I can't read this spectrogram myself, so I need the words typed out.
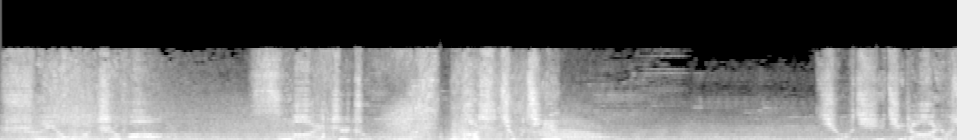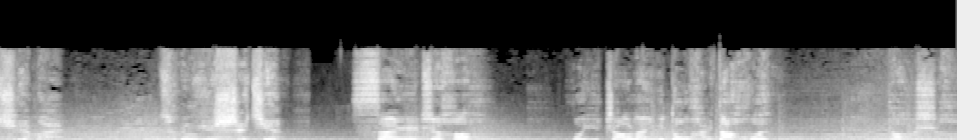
水火之王，四海之主，他是九岐。九岐竟然还有血脉存于世间。三日之后，我与昭兰于东海大婚，到时候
